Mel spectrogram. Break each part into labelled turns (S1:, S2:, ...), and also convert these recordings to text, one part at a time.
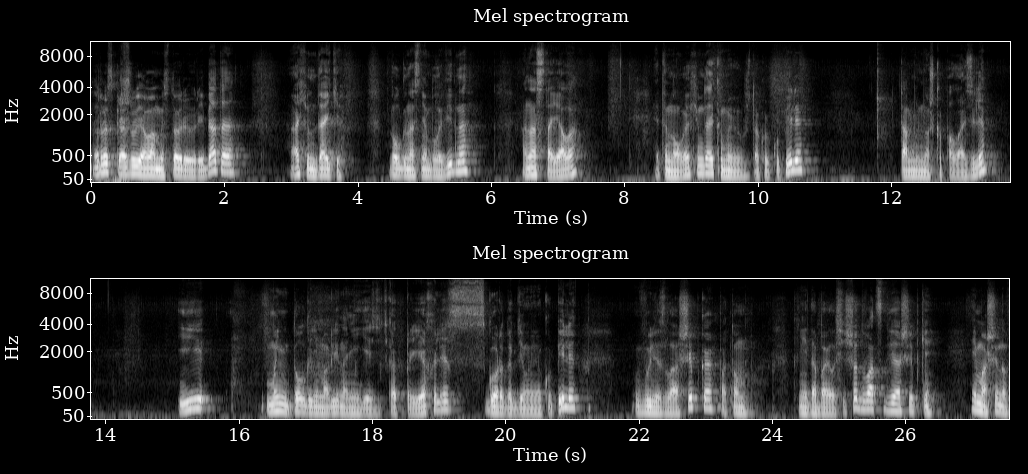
S1: Расскажу я вам историю, ребята, о Хюндайке. Долго нас не было видно. Она стояла. Это новая Хюндайка, мы ее уже такой купили. Там немножко полазили. И мы долго не могли на ней ездить. Как приехали с города, где мы ее купили, вылезла ошибка, потом к ней добавилось еще 22 ошибки, и машина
